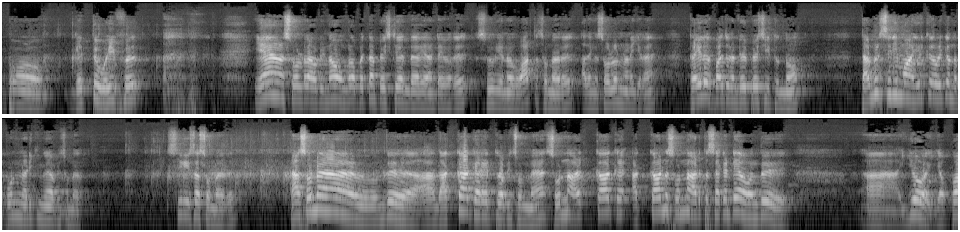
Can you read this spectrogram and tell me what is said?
அப்புறம் கெத்து ஒய்ஃபு. ஏன் சொல்கிறேன் அப்படின்னா உங்களை பற்றி தான் பேசிட்டே இருந்தார் என் டிரைவர் சூரியன் ஒரு வார்த்தை சொன்னார். அதை இங்கே சொல்லணும்னு நினைக்கிறேன். ட்ரெய்லர் பார்த்து ரெண்டு பேரும் பேசிகிட்டு இருந்தோம். தமிழ் சினிமா இருக்கிற வரைக்கும் அந்த பொண்ணு நடிக்குங்க அப்படின்னு சொன்னார். சீரியஸாக சொன்னார். நான் சொன்னேன் வந்து அந்த அக்கா கேரக்டர் அப்படின்னு சொன்னேன். சொன்ன அக்கா அக்கான்னு சொன்ன அடுத்த செகண்டே அவன் வந்து ஐயோ எப்பா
